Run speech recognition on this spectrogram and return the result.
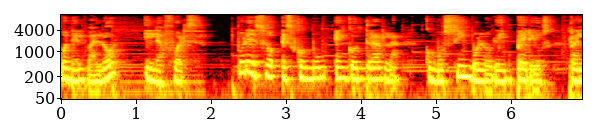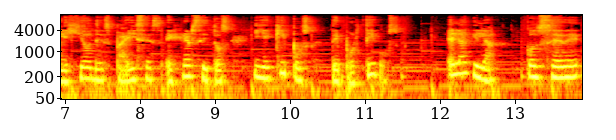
con el valor y la fuerza. Por eso es común encontrarla como símbolo de imperios, religiones, países, ejércitos y equipos deportivos. El águila concede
